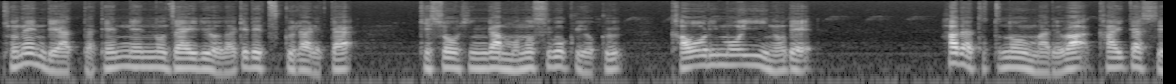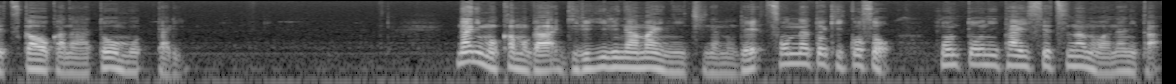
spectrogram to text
去年出会った天然の材料だけで作られた化粧品がものすごくよく、香りもいいので、肌整うまでは買い足して使おうかなと思ったり。何もかもがギリギリな毎日なので、そんな時こそ本当に大切なのは何か、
